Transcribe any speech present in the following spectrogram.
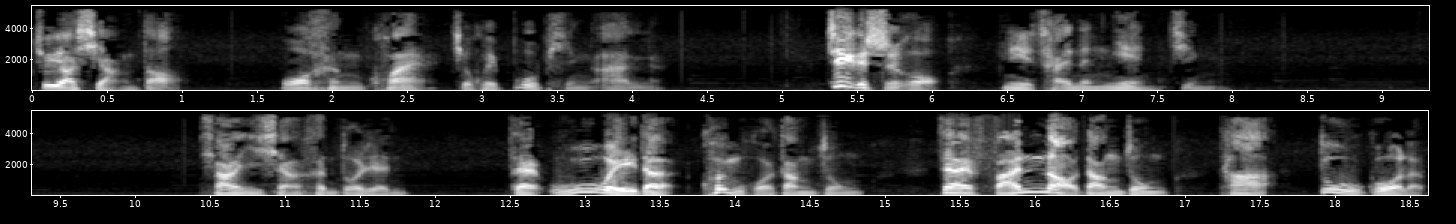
就要想到，我很快就会不平安了。这个时候，你才能念经。想一想，很多人在无为的困惑当中，在烦恼当中，他度过了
